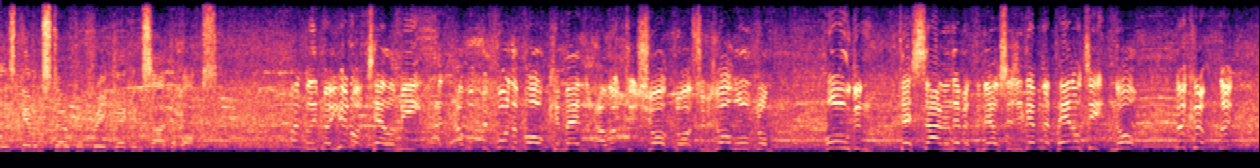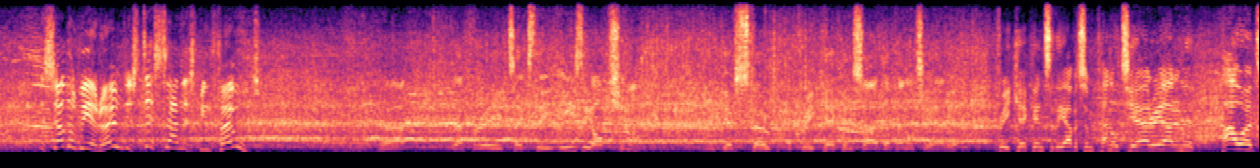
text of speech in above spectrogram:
He's given Stoke a free kick inside the box. Unbelievable. You're not telling me. I, I, before the ball came in, I looked at Shawcross, who was all over him, holding Distin and everything else. Is he given a penalty? No. Look at him. Look. It's the other way around. It's Distin that's been fouled. Uh, referee takes the easy option and gives Stoke a free kick inside the penalty area. Free kick into the Everton penalty area, and Howard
